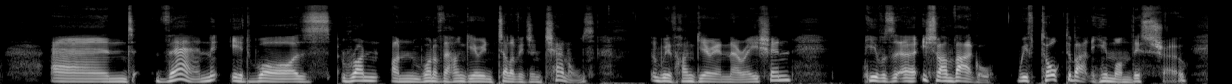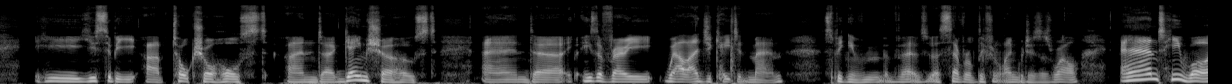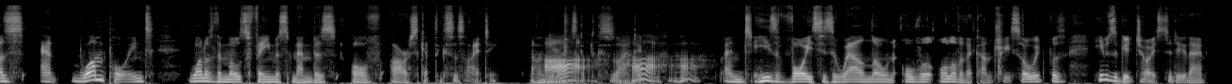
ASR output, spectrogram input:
And then it was run on one of the Hungarian television channels with Hungarian narration. He was uh, István Vágó. We've talked about him on this show. He used to be a talk show host and game show host, and uh, he's a very well educated man, speaking several different languages as well. And he was, at one point, one of the most famous members of our Skeptic Society, the Hungarian Ah, Skeptic Society aha, aha. and his voice is well known over all over the country. So it was he was a good choice to do that.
